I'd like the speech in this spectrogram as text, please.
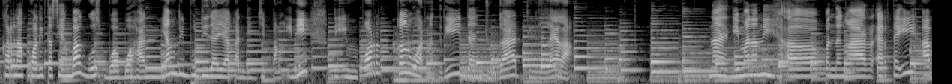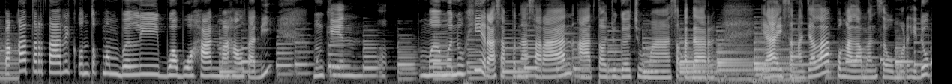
karena kualitas yang bagus, buah-buahan yang dibudidayakan di Jepang ini diimpor ke luar negeri dan juga dilelang. Nah, gimana nih uh, pendengar RTI? Apakah tertarik untuk membeli buah-buahan mahal tadi? Mungkin eh, memenuhi rasa penasaran atau juga cuma sekedar ya iseng aja lah pengalaman seumur hidup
